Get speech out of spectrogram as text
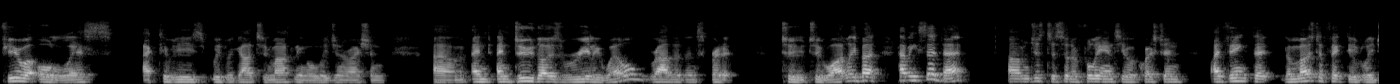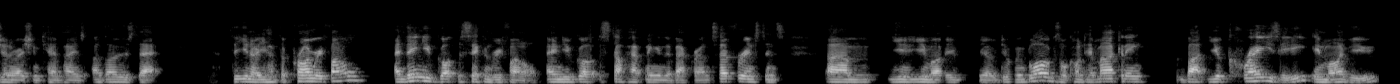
fewer or less activities with regard to marketing or lead generation, um, and and do those really well rather than spread it too too widely. But having said that, um, just to sort of fully answer your question, I think that the most effective lead generation campaigns are those that, that you know you have the primary funnel and then you've got the secondary funnel and you've got the stuff happening in the background. So, for instance, um, you, you might be you know, doing blogs or content marketing, but you're crazy, in my view,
